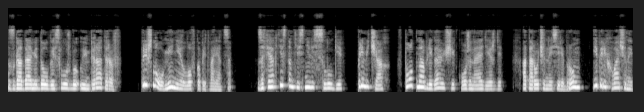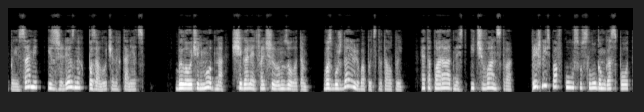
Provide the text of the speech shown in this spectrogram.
С годами долгой службы у императоров пришло умение ловко притворяться. За феоктистом теснились слуги, при мечах, в плотно облегающей кожаной одежде, отороченной серебром и перехваченной поясами из железных позолоченных колец. Было очень модно щеголять фальшивым золотом, возбуждая любопытство толпы. Эта парадность и чванство пришлись по вкусу слугам господ,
